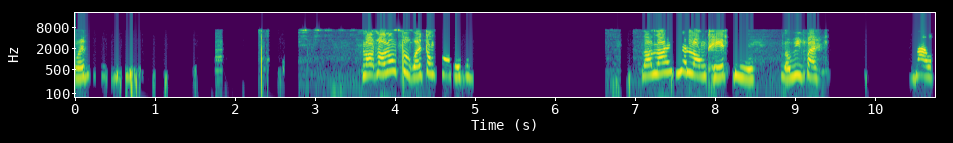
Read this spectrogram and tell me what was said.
ไว้เราเราต้องฝึกไว้ตรงคอไปก่อนแล้วแล้วให้เพื่อนลองเทสดูแล้ววิ่งไป ได้ว่ะ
